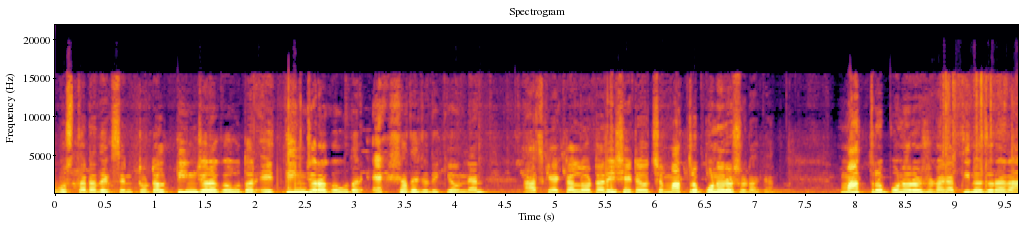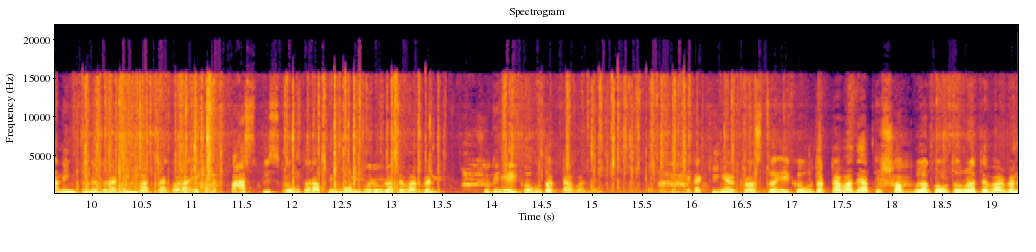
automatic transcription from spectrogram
অবস্থাটা দেখছেন, টোটাল তিন জোড়া কবুতর। এই তিন জোড়া কবুতর একসাথে যদি কেউ নেন, আজকে একটা লটারি, সেটা হচ্ছে মাত্র পনেরোশো টাকা। মাত্র পনেরোশো টাকা, তিনো জোড়া রানিং, তিনো জোড়া ডিম বাচ্চা করা। এখানে পাঁচ পিস কবুতর আপনি মন ভরে উড়াতে পারবেন। শুধু এই কবুতরটা বাদে। এটা কিংয়ের ক্রস তো, এই কবুতরটা বাদে আপনি সবগুলো কবুতর উড়াতে পারবেন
